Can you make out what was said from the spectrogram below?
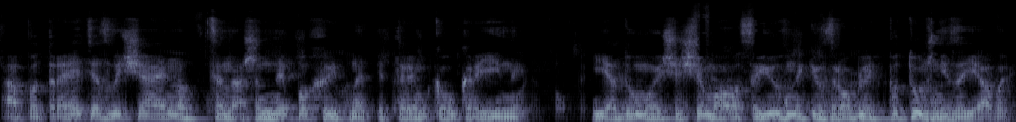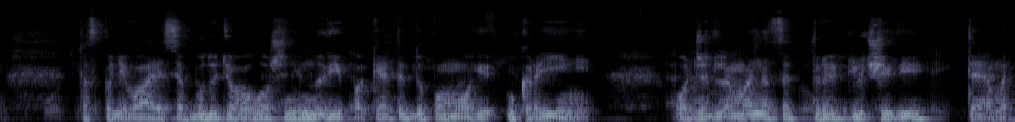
А по-третє, звичайно, це наша непохитна підтримка України. Я думаю, що чимало союзників зроблять потужні заяви та сподіваюся, будуть оголошені нові пакети допомоги Україні. Отже, для мене це три ключові теми.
